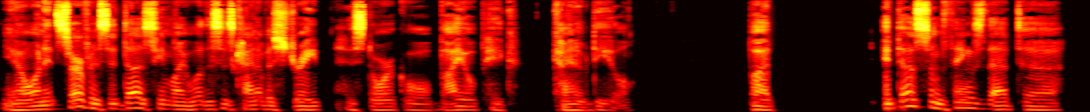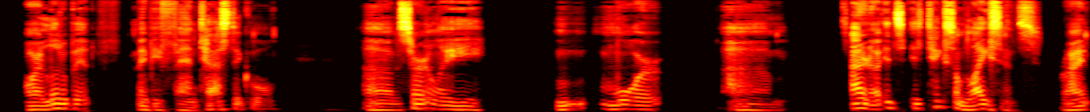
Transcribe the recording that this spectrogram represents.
You know, on its surface, it does seem like, well, this is kind of a straight historical biopic kind of deal. But it does some things that uh, are a little bit maybe fantastical. Uh, certainly m- more um, I don't know. It's it takes some license, right?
